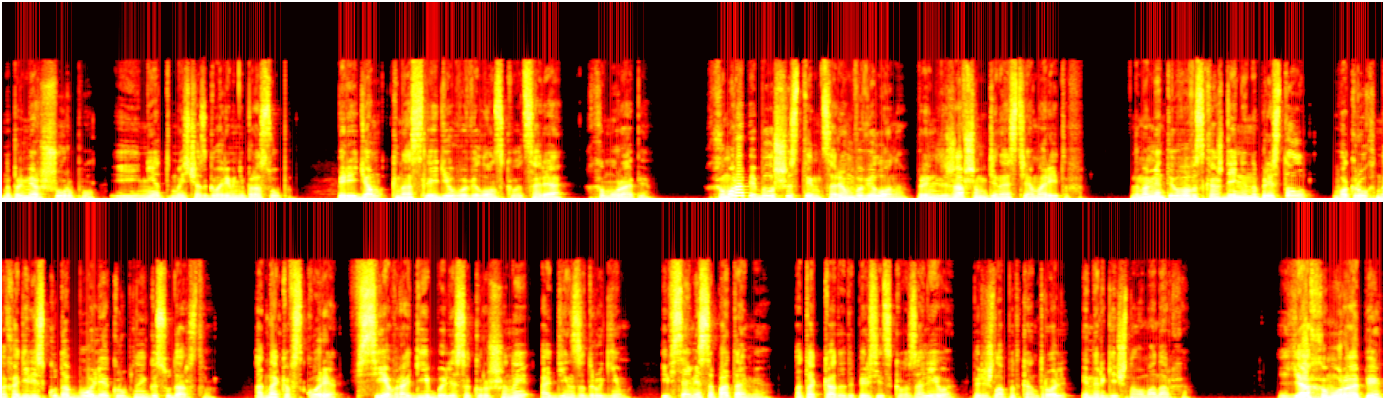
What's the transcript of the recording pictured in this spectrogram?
например, шурпу, и нет, мы сейчас говорим не про суп, перейдем к наследию вавилонского царя Хамурапи. Хамурапи был шестым царем Вавилона, принадлежавшим к династии Амаритов. На момент его восхождения на престол вокруг находились куда более крупные государства. Однако вскоре все враги были сокрушены один за другим, и вся Месопотамия, от Аккада до Персидского залива перешла под контроль энергичного монарха. «Я Хамурапи,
